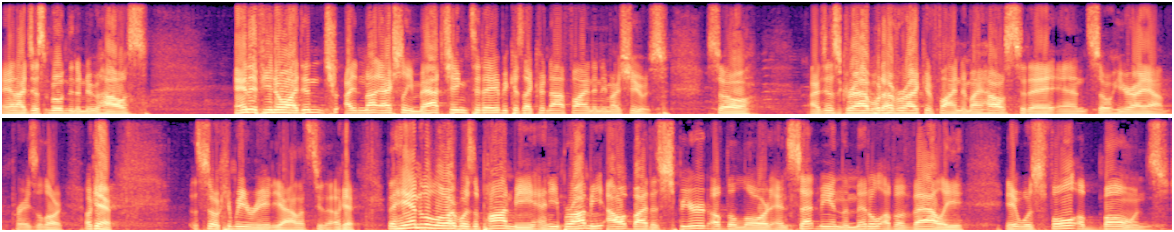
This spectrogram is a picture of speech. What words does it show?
and I just moved in a new house. And if you know, I didn't. Tr- I'm not actually matching today because I could not find any of my shoes. So I just grabbed whatever I could find in my house today, and so here I am. Praise the Lord. Okay. So can we read? Yeah, let's do that. Okay. The hand of the Lord was upon me, and he brought me out by the Spirit of the Lord and set me in the middle of a valley. It was full of bones.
